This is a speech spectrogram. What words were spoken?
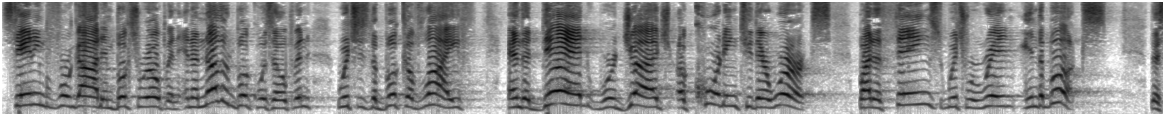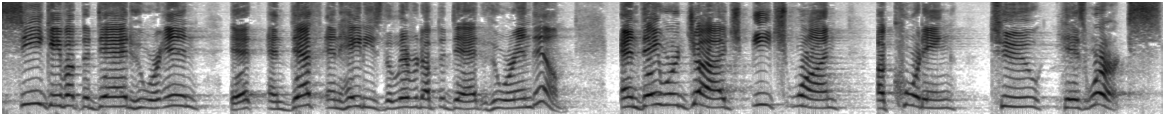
Standing before God, and books were open. And another book was open, which is the book of life. And the dead were judged according to their works by the things which were written in the books. The sea gave up the dead who were in it, and death and Hades delivered up the dead who were in them. And they were judged, each one according to his works.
